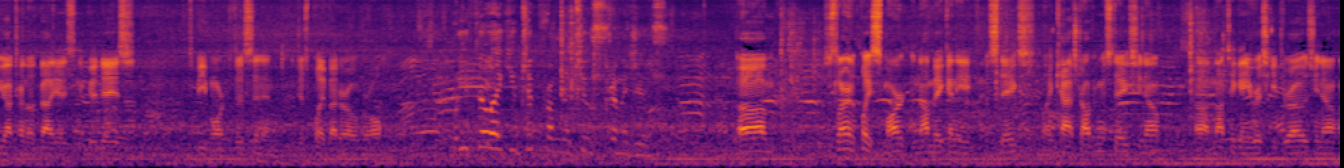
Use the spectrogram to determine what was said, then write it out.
you got to turn those bad days into good days to be more consistent and, and just play better overall. What do you feel like you took from the two scrimmages? Um, just learning to play smart and not make any mistakes, like cash dropping mistakes. You know, um, not take any risky throws. You know,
